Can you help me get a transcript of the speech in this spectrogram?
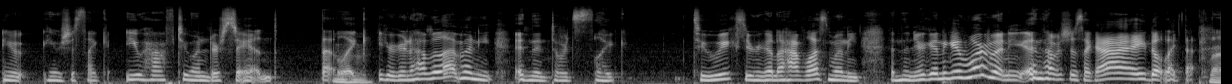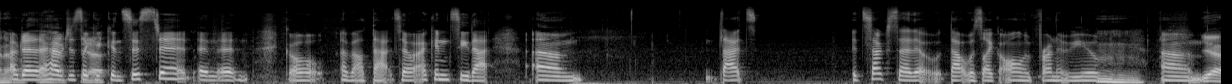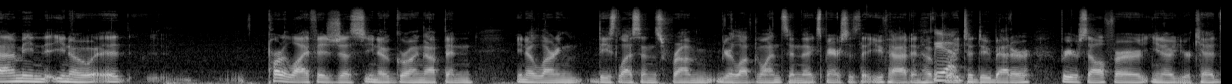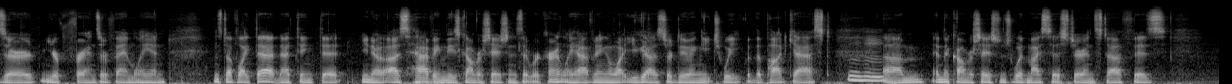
he he was just like, you have to understand that like Mhm. you're gonna have a lot of money, and then towards like two weeks you're gonna have less money, and then you're gonna get more money, and I was just like, I don't like that. I. I'd rather Yeah, have just like yeah. a consistent and then go about that. So I can see that. Um, that's it sucks that it, that was like all in front of you. Mhm. Um, Yeah, I mean, you know, it, part of life is just you know growing up and you know learning these lessons from your loved ones and the experiences that you've had, and hopefully Yeah. to do better for yourself or you know your kids or your friends or family and and stuff like that. And I think that you know us having these conversations that we're currently having and what you guys are doing each week with the podcast mhm. um, and the conversations with my sister and stuff is,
